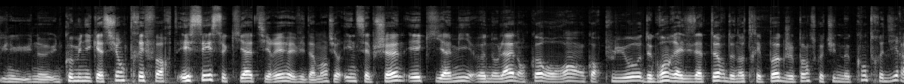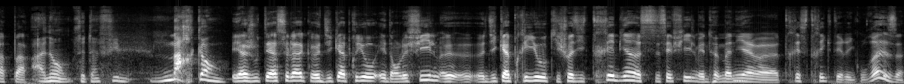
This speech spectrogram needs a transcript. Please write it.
une, une- une communication très forte et c'est ce qui a attiré évidemment sur Inception et qui a mis euh, Nolan encore au rang encore plus haut de grands réalisateurs de notre époque. Je pense que tu ne me contrediras pas. Ah non, c'est un film marquant. Et ajouter à cela que DiCaprio est dans le film, euh, euh, DiCaprio qui choisit très bien ses films et de manière euh, très stricte et rigoureuse,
